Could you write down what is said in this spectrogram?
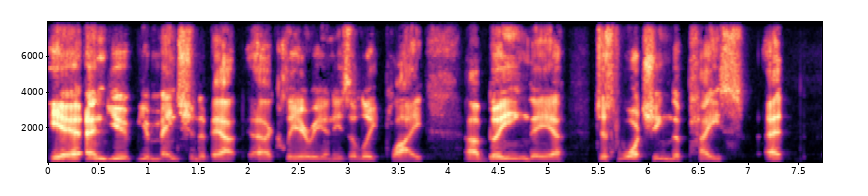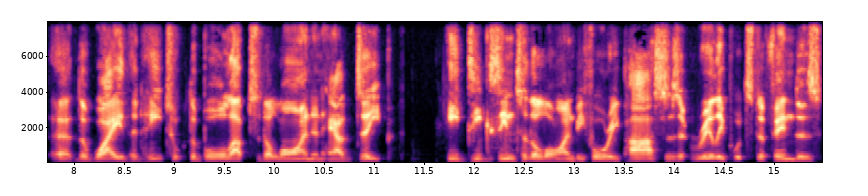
Yeah, and you you mentioned about uh, Cleary and his elite play uh, being there, just watching the pace at uh, the way that he took the ball up to the line and how deep he digs into the line before he passes, it really puts defenders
